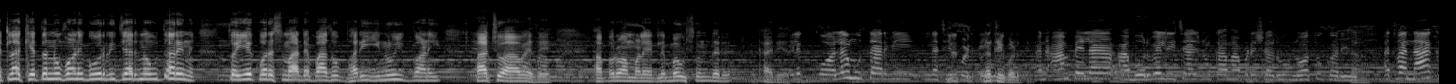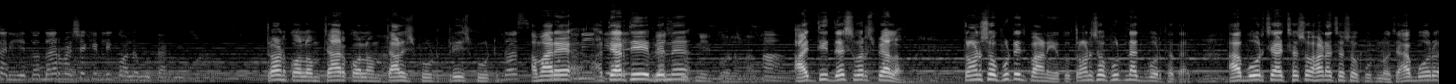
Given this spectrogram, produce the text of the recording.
એટલા ખેતરનું પાણી બોર રિચાર્જમાં ઉતારે ને તો એક વર્ષ માટે પાછું ફરી એનું પાણી પાછું આવે છે. વાપરવા મળે એટલે બહુ સુંદર કાર્ય એટલે કોલમ ઉતારવી નથી પડતી. નથી પડતી. અને આમ પહેલા આ બોરવેલ રિચાર્જનું કામ આપણે શરૂ નહોતું કર્યું. અથવા ના કરીએ તો દર વર્ષે કેટલી કોલમ ઉતારવી પડે? ત્રણ કોલમ ચાર કોલમ ચાલીસ ફૂટ ત્રીસ ફૂટ. અમારે અત્યારથી બેને આજથી દસ વર્ષ પહેલાં ત્રણસો ફૂટ જ પાણી હતું. ત્રણસો ફૂટના જ બોર થતા હતા. આ બોર છે આ છસો સાડા છસો ફૂટનો છે. આ બોર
